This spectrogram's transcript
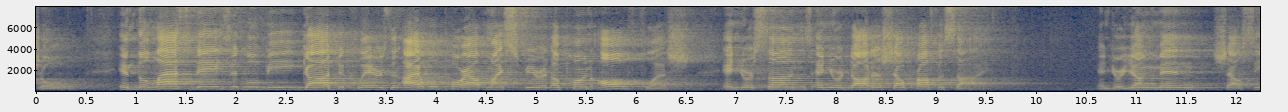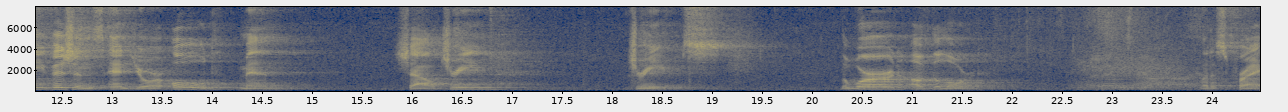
Joel. In the last days it will be, God declares, that I will pour out my spirit upon all flesh and your sons and your daughters shall prophesy, and your young men shall see visions, and your old men shall dream dreams. The word of the Lord. Let us pray.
